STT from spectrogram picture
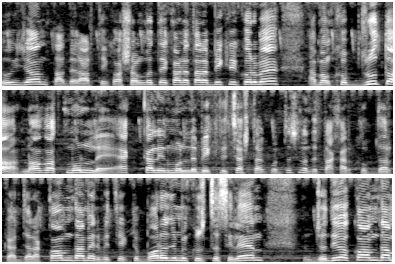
দুইজন, তাদের আর্থিক অসঙ্গতির কারণে তারা বিক্রি করবে এবং খুব দ্রুত নগদ মূল্যে, এককালীন মূল্যে বিক্রির চেষ্টা করতেছেন, তাদের টাকার খুব দরকার। যারা কম দামের ভিতরে একটু বড় জমি খুঁজতেছিলেন, যদিও কম দাম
